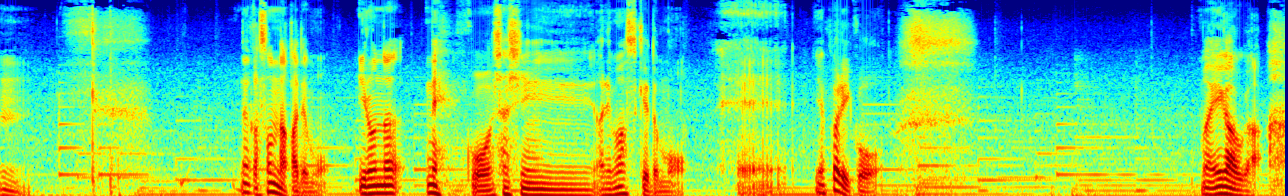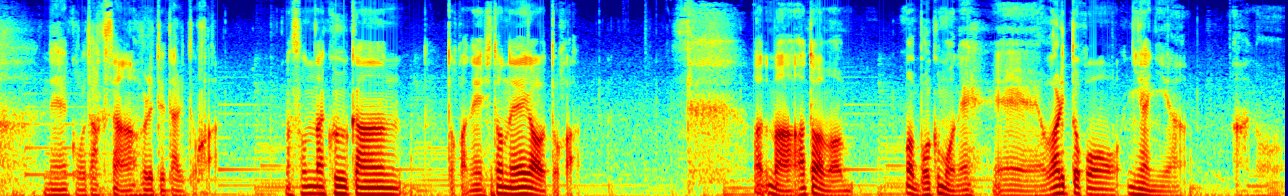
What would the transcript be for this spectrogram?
うん。なんかその中でもいろんなねこう写真ありますけども、えー、やっぱりこうまあ笑顔がねこうたくさん溢れてたりとか、まあ、そんな空間とかね人の笑顔とか。あとまああとはまあ、まあ、僕もね、えー、割とこうニヤニヤあの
